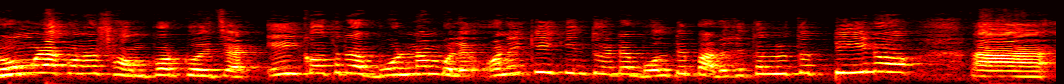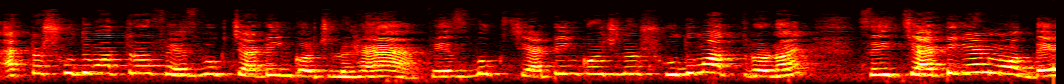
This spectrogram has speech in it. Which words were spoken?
নোংরা কোনো সম্পর্ক হয়েছে। আর এই কথাটা বললাম বলে অনেকেই কিন্তু এটা বলতে পারো যে তাহলে তো টিনও একটা শুধুমাত্র ফেসবুক চ্যাটিং করেছিল। হ্যাঁ ফেসবুক চ্যাটিং করেছিল শুধুমাত্র নয়, সেই চ্যাটিংয়ের মধ্যে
